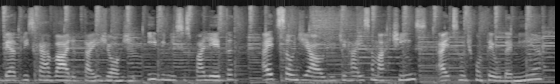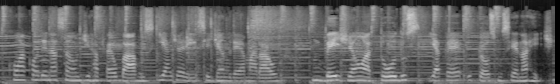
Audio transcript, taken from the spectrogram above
Beatriz Carvalho, Thaís Jorge e Vinícius Palheta, a edição de áudio de Raíssa Martins, a edição de conteúdo é minha, com a coordenação de Rafael Barros e a gerência de André Amaral. Um beijão a todos e até o próximo Cê na Rede.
